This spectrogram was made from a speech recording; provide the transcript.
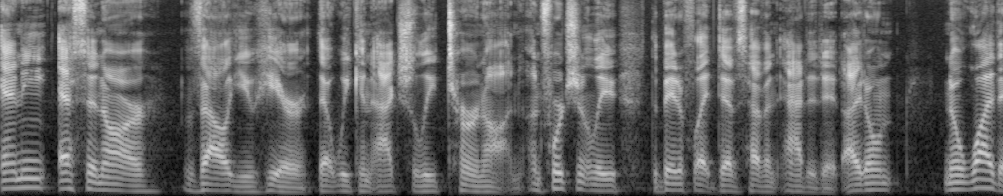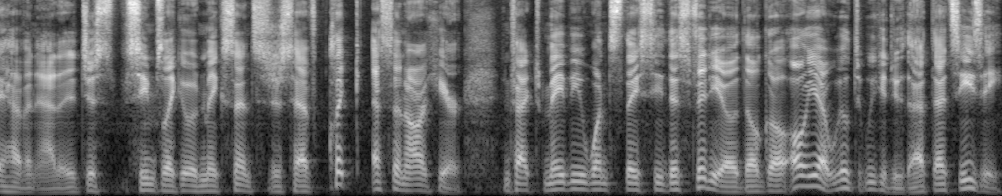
any SNR value here that we can actually turn on. Unfortunately, the Betaflight devs haven't added it. I don't know why they haven't added it. It just seems like it would make sense to just have click SNR here. In fact, maybe once they see this video, they'll go, oh yeah, we'll, we could do that. That's easy.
